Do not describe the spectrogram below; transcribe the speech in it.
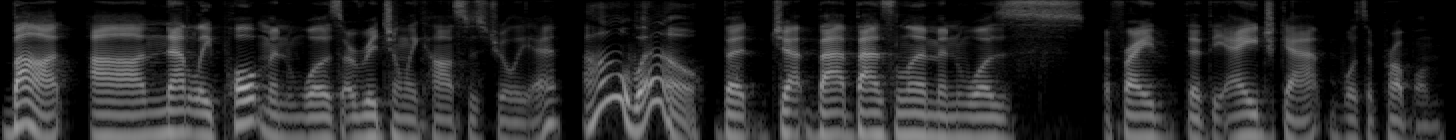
but uh, Natalie Portman was originally cast as Juliet Oh wow. but ja- ba- Baz Luhrmann was afraid that the age gap was a problem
